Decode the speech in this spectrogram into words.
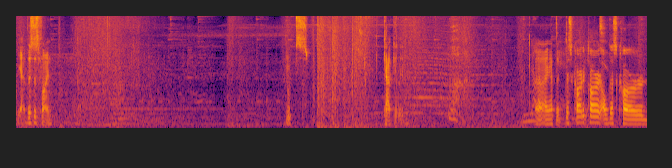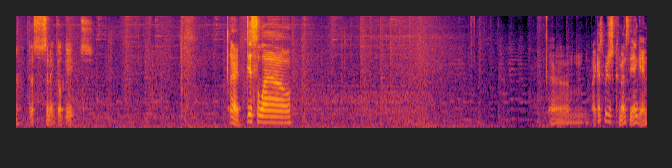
Yeah, this is fine. Oops. Calculated. Uh, I have to discard a card. I'll discard the Simic Guildgate. Uh, disallow. Um, I guess we just commence the endgame.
